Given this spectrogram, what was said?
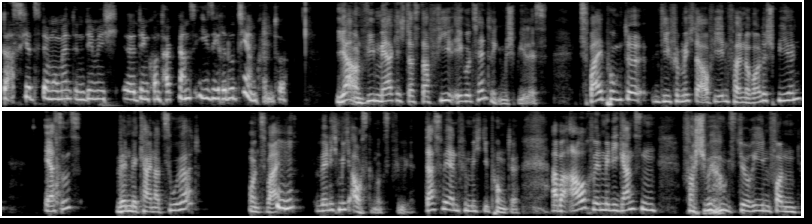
das jetzt der Moment, in dem ich äh, den Kontakt ganz easy reduzieren könnte. Ja, und wie merke ich, dass da viel Egozentrik im Spiel ist? Zwei Punkte, die für mich da auf jeden Fall eine Rolle spielen. Erstens, wenn mir keiner zuhört. Und zweitens, mhm. wenn ich mich ausgenutzt fühle. Das wären für mich die Punkte. Aber auch, wenn mir die ganzen Verschwörungstheorien von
